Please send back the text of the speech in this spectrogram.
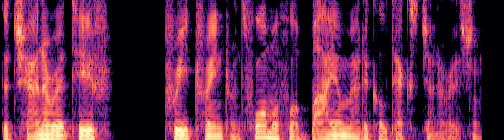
the generative pre-trained transformer for biomedical text generation.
